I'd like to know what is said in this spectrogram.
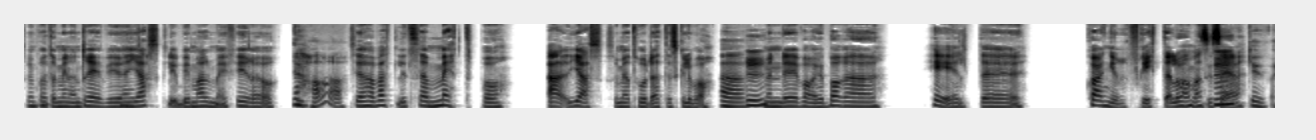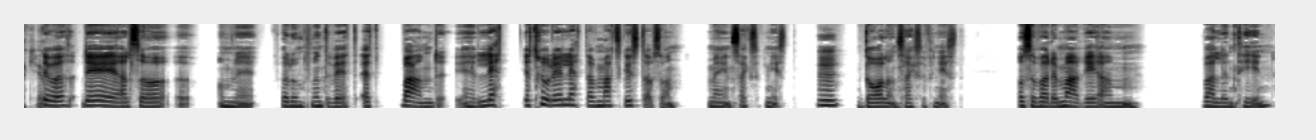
som vi pratade om innan, drev ju en jazzklubb i Malmö i fyra år. Jaha. Så jag har varit lite så här mätt på äh, jazz som jag trodde att det skulle vara. Mm. Men det var ju bara helt eh, genrefritt, eller vad man ska Mm. säga. Gud vad kul. Det, var, det är alltså, eh, om ni, för de som inte vet, ett band, lätt, jag tror det är lätt av Mats Gustafsson, med en saxofonist, Mm. galen saxofonist. Och så var det Mariam Valentin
